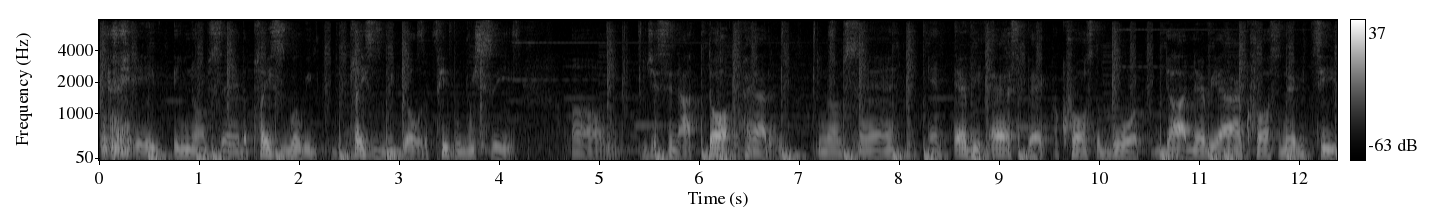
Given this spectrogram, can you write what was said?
you know what I'm saying? The places where we, the places we go, the people we see, um, just in our thought pattern. You know what I'm saying? In every aspect across the board, dotting every I, crossing every T.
